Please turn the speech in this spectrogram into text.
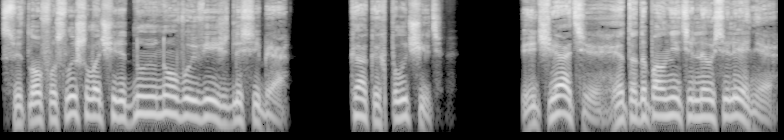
Светлов услышал очередную новую вещь для себя. Как их получить? Печати — это дополнительное усиление.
